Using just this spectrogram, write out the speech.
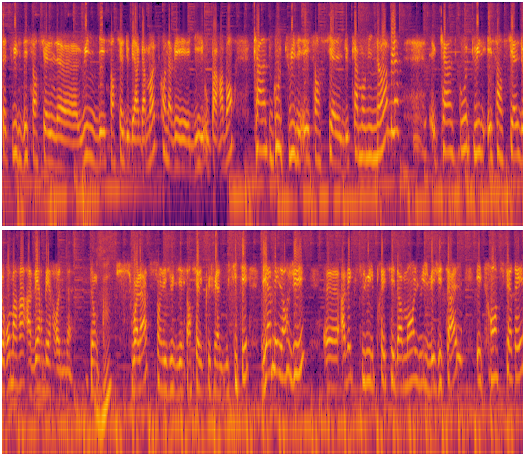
cette huile d'essentiel, euh, huile d'essentiel de bergamote qu'on avait dit auparavant. 15 gouttes d'huile essentielle de camomille noble, et 15 gouttes d'huile essentielle de romarin à verbérone. Donc, Mhm. voilà, ce sont les huiles essentielles que je viens de vous citer. Bien mélanger euh, avec l'huile précédemment, l'huile végétale, et transférer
